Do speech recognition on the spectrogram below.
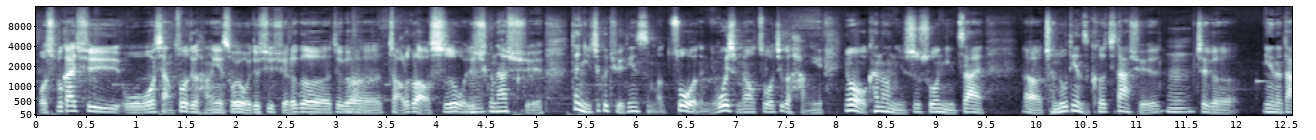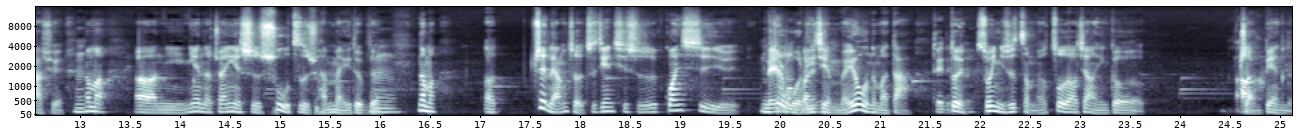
我是不是该去？我我想做这个行业，所以我就去学了个这个，找了个老师，我就去跟他学。但你这个决定怎么做的？你为什么要做这个行业？因为我看到你是说你在呃成都电子科技大学，嗯，这个念的大学，那么呃你念的专业是数字传媒，对不对？那么呃这两者之间其实关系，就我理解没有那么大，对对对，所以你是怎么做到这样一个转变的？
